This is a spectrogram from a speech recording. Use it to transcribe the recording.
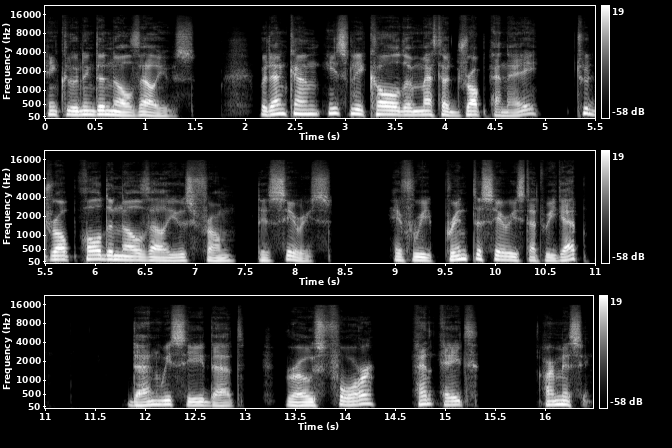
including the null values. We then can easily call the method dropNA to drop all the null values from this series. If we print the series that we get, then we see that rows 4 and 8 are missing.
